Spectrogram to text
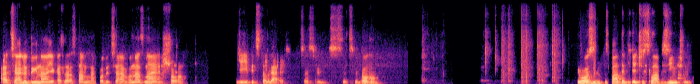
а ця людина, яка зараз там знаходиться, вона знає, що її підставляють? Це, це свідомо? Його звати В'ячеслав Зінченко.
